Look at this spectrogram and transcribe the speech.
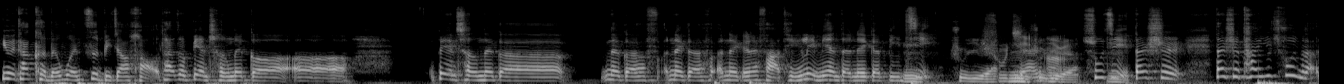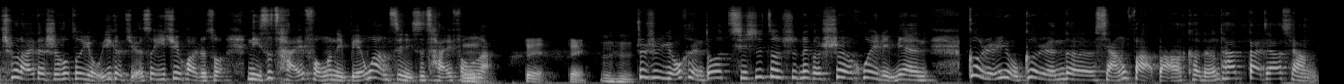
因为他可能文字比较好，他就变成那个呃，变成那个那个那个那个法庭里面的那个笔记书记员，书记员，书记。但是但是他一出来出来的时候，就有一个角色一句话就说：“你是裁缝，你别忘记你是裁缝啊。”对对，嗯哼，就是有很多，其实就是那个社会里面，个人有个人的想法吧。可能他大家想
